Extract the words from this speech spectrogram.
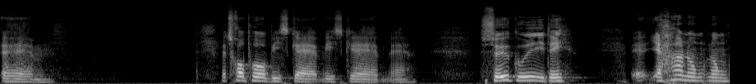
øh, jeg tror på, at vi skal, vi skal øh, søge Gud i det. Jeg har nogle, nogle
